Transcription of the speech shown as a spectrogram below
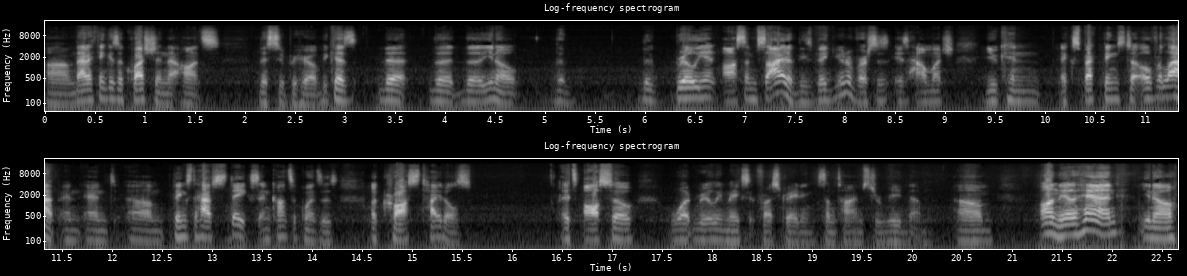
Um, that I think is a question that haunts the superhero because the the the you know the the brilliant, awesome side of these big universes is how much you can expect things to overlap and and um, things to have stakes and consequences across titles. It's also what really makes it frustrating sometimes to read them. Um, on the other hand, you know,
